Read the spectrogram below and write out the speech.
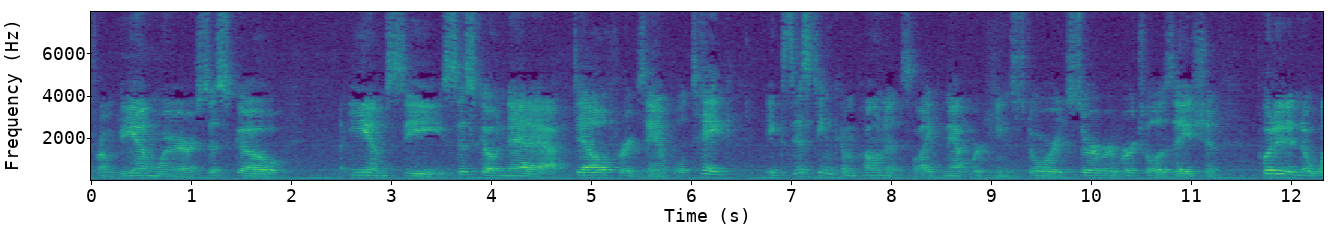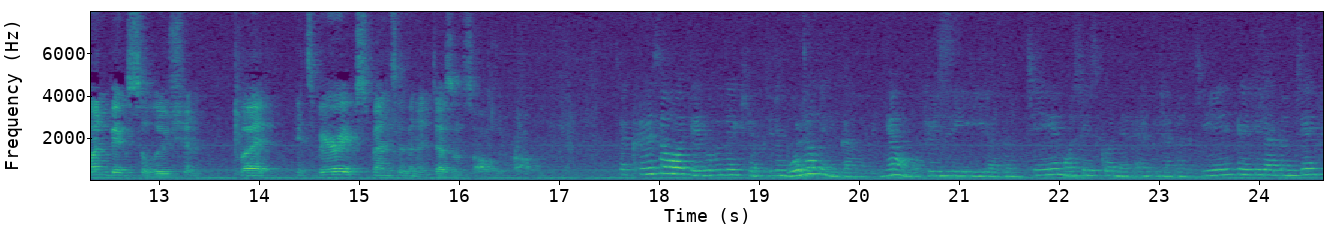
from VMware, Cisco, EMC, Cisco NetApp, Dell, for example, take existing components like networking, storage, server, virtualization, put it into one big solution. But it's very expensive and it doesn't solve the problem. 자, 그래서 대부분의 기업들이 뭘 하고 있는가 하면요. 뭐 VCE라든지 뭐 시스코 넷앱이라든지 펠이라든지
